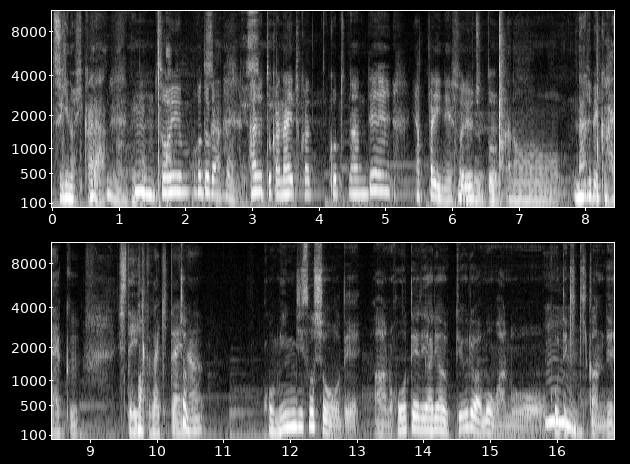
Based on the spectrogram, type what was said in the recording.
次の日から、うん、そういうことがあるとかないとかってことなんでやっぱりねそれをちょっと、うんうんあのーなるべく早くしていただきたいな。こう民事訴訟であの法廷でやり合うっていうよりはもうあのん。公的機関で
